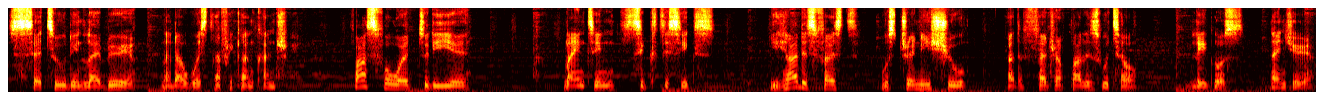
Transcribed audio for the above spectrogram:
settled in Liberia, another West African country. Fast forward to the year 1966. He had his first post-training show at the Federal Palace Hotel, Lagos, Nigeria.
